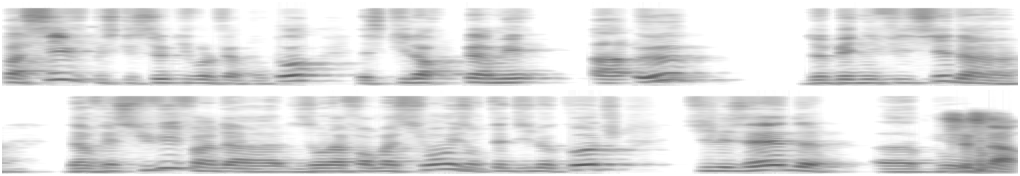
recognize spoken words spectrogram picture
passives, puisque c'est eux qui vont le faire pour toi, et ce qui leur permet à eux de bénéficier d'un vrai suivi. Enfin, ils ont l'information, ils ont peut-être dit le coach qui les aide. Euh, c'est ça.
